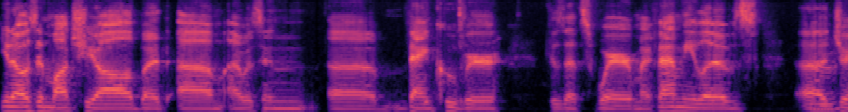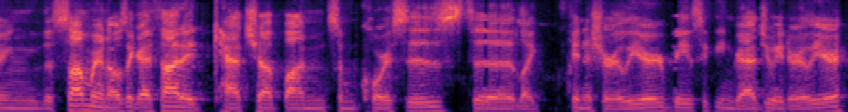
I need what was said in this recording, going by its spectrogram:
you know i was in montreal but um i was in uh vancouver because that's where my family lives uh Mhm. during the summer and i was like i thought i'd catch up on some courses to like finish earlier basically and graduate earlier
